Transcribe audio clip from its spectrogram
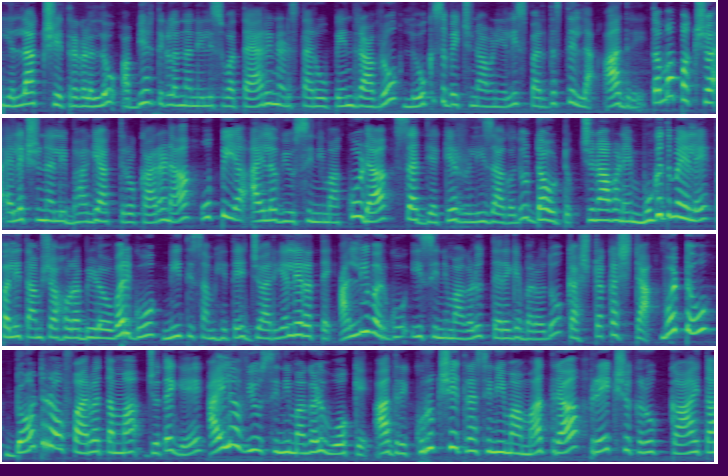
ಎಲ್ಲಾ ಕ್ಷೇತ್ರಗಳಲ್ಲೂ ಅಭ್ಯರ್ಥಿಗಳನ್ನ ನಿಲ್ಲಿಸುವ ತಯಾರಿ ನಡೆಸ್ತಾ ಇರೋ ಉಪೇಂದ್ರ ಅವರು ಲೋಕಸಭೆ ಚುನಾವಣೆಯಲ್ಲಿ ಸ್ಪರ್ಧಿಸ್ತಿಲ್ಲ. ಆದ್ರೆ ತಮ್ಮ ಪಕ್ಷ ಎಲೆಕ್ಷನ್ನಲ್ಲಿ ಭಾಗಿಯಾಗ್ತಿರೋ ಕಾರಣ ಉಪ್ಪಿಯ ಐ ಲವ್ ಯು ಸಿನಿಮಾ ಕೂಡ ಸದ್ಯಕ್ಕೆ ರಿಲೀಸ್ ಆಗೋದು ಡೌಟ್. ಚುನಾವಣೆ ಮುಗಿದ ಮೇಲೆ ಫಲಿತಾಂಶ ಹೊರಬೀಳೋವರೆಗೂ ನೀತಿ ಸಂಹಿತೆ ಜಾರಿಯಲ್ಲಿರುತ್ತೆ. ಅಲ್ಲಿವರೆಗೂ ಈ ಸಿನಿಮಾಗಳು ತೆರೆಗೆ ಬರೋದು ಕಷ್ಟ ಕಷ್ಟ. ಒಟ್ಟು ಡಾಟರ್ ಆಫ್ ಪಾರ್ವತಮ್ಮ ಜೊತೆಗೆ ಐ ಲವ್ ಯು ಸಿನಿಮಾಗಳು ಓಕೆ. ಆದ್ರೆ ಕುರುಕ್ಷೇತ್ರ ಸಿನಿಮಾ ಮಾತ್ರ ಪ್ರೇಕ್ಷಕರು ಕಾಯ್ತಾ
